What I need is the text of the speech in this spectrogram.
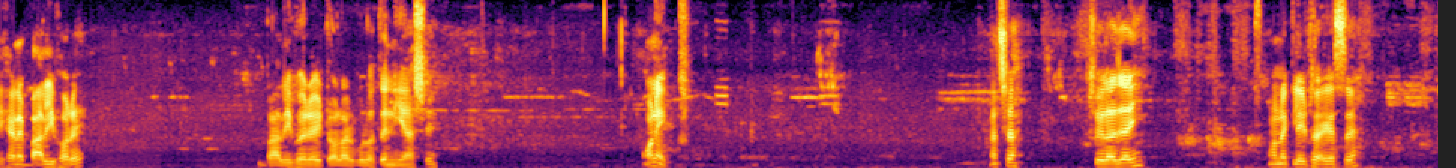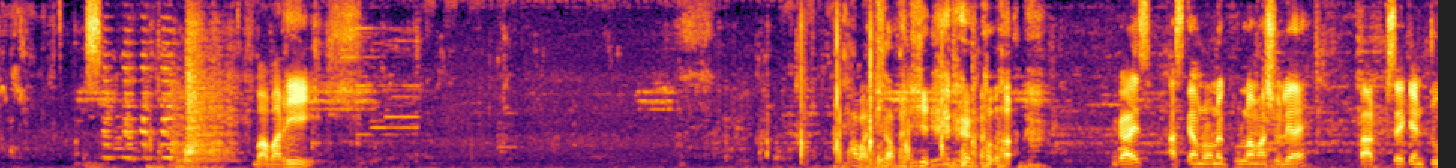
এখানে বালি ভরে। বালি ভরে এই ট্রলারগুলোতে নিয়ে আসে। অনেক। আচ্ছা চলে যাই। অনেক লেট হয়ে গেছে। বাবা রে। গাইজ আজকে আমরা অনেক ঘুরলাম আসলে। পার্ট সেকেন্ড টু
